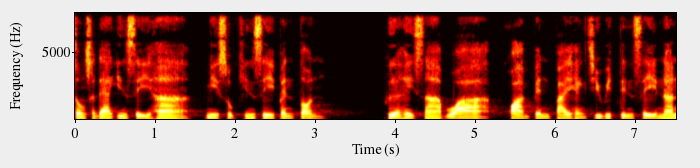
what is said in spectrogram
ทรงแสดงอินทรีห้ามีสุขินรีเป็นต้น เพื่อให้ทราบว่าความเป็นไปแห่งชีวิตตินรีนั้น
